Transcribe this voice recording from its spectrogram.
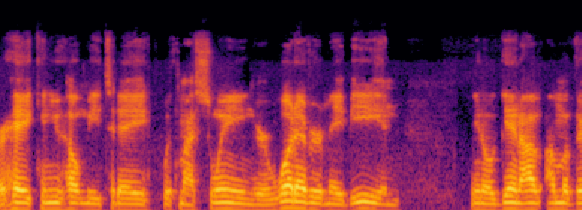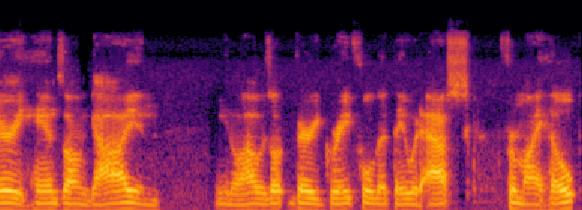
or hey can you help me today with my swing? or whatever it may be. And you know, again, I'm a very hands-on guy, and you know, I was very grateful that they would ask for my help.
